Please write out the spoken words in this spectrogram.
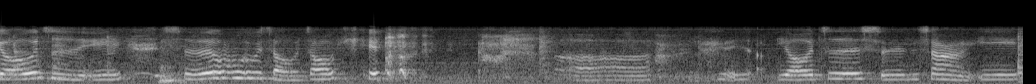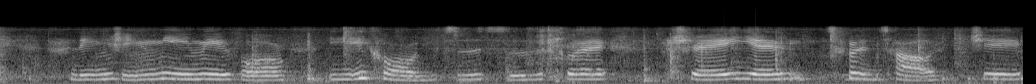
游子吟，十五首中篇。呃，游子身上衣，临行密密缝，意恐迟迟归。谁言寸草心，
